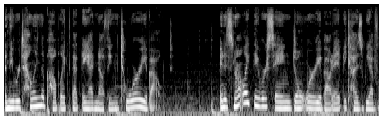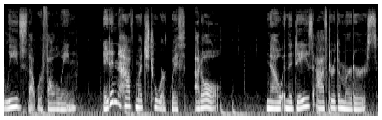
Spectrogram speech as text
and they were telling the public that they had nothing to worry about. And it's not like they were saying, don't worry about it because we have leads that we're following. They didn't have much to work with at all. Now, in the days after the murders,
